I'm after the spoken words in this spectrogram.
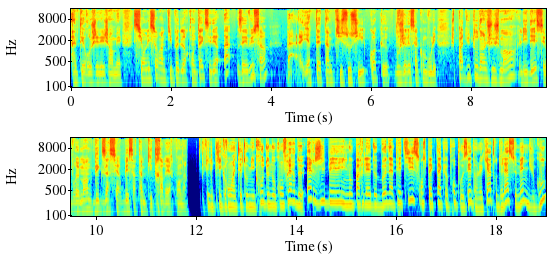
interroger les gens. Mais si on les sort un petit peu de leur contexte et dire, ah, vous avez vu ça? Bah, il y a peut-être un petit souci, quoique vous gérez ça comme vous voulez. Je suis pas du tout dans le jugement. L'idée, c'est vraiment d'exacerber certains petits travers qu'on a. Philippe Ligron était au micro de nos confrères de RJB. Il nous parlait de Bon Appétit, son spectacle proposé dans le cadre de la Semaine du Goût.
